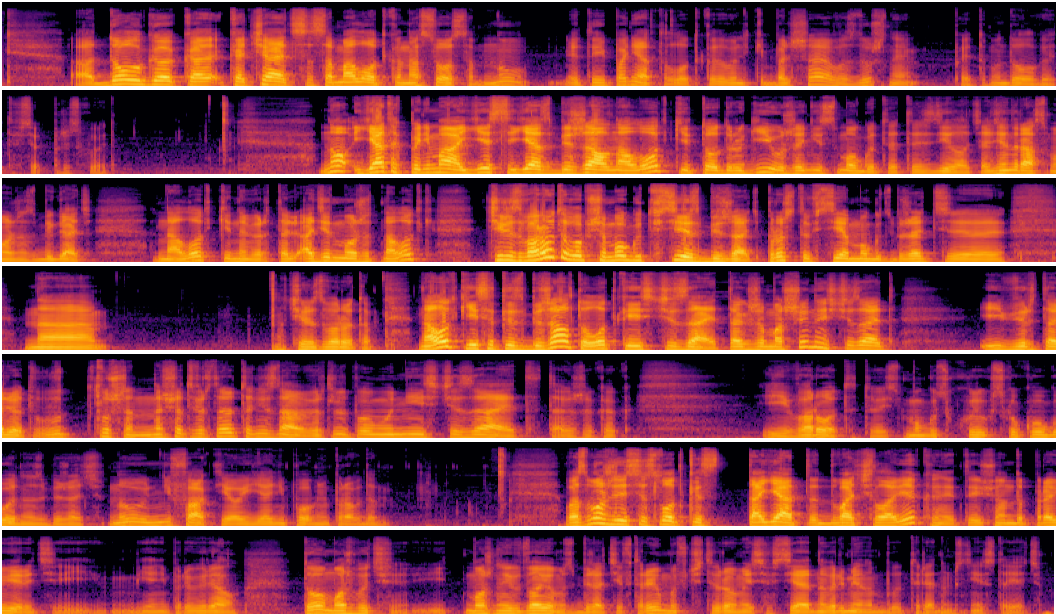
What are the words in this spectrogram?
А, долго качается сама лодка насосом. Ну, это и понятно. Лодка довольно-таки большая, воздушная, поэтому долго это все происходит. Но, я так понимаю, если я сбежал на лодке, то другие уже не смогут это сделать. Один раз можно сбегать на лодке, на вертолете. Один может на лодке. Через ворота, в общем, могут все сбежать. Просто все могут сбежать э, на... через ворота. На лодке, если ты сбежал, то лодка исчезает. Также машина исчезает и вертолет. Вот, слушай, насчет вертолета не знаю. Вертолет, по-моему, не исчезает. Так же, как и ворота. То есть могут сколько угодно сбежать. Ну, не факт, я, я не помню, правда. Возможно, если с лодкой стоят два человека, это еще надо проверить, я не проверял, то, может быть, можно и вдвоем сбежать, и втроем, и вчетвером, если все одновременно будут рядом с ней стоять.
